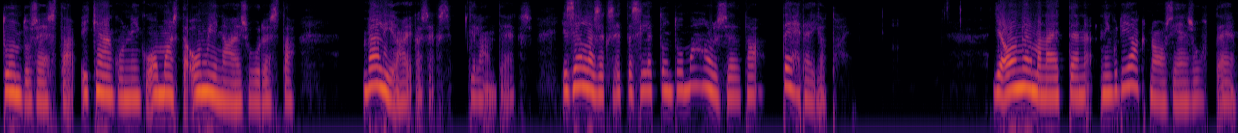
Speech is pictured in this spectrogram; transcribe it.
tuntuisesta, ikään kuin, niin kuin omasta ominaisuudesta väliaikaiseksi tilanteeksi ja sellaiseksi, että sille tuntuu mahdolliselta tehdä jotain. Ja ongelma näiden niin kuin diagnoosien suhteen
